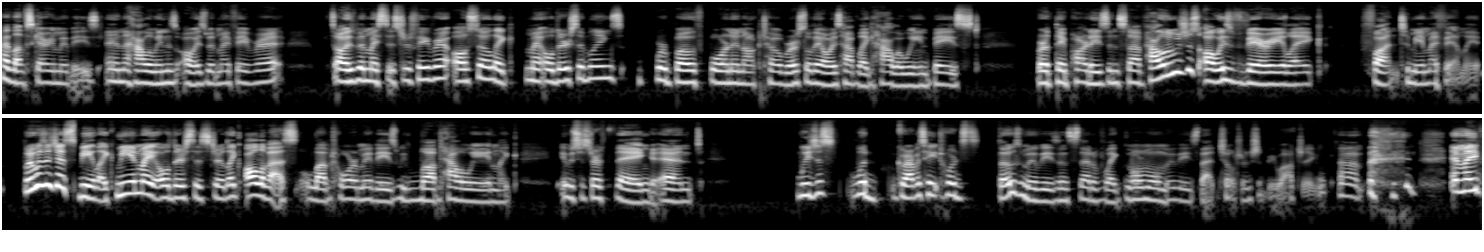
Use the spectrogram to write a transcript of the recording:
I love scary movies and Halloween has always been my favorite. It's always been my sister's favorite. Also, like my older siblings were both born in October, so they always have like Halloween based birthday parties and stuff. Halloween was just always very like fun to me and my family. But it wasn't just me, like me and my older sister, like all of us loved horror movies. We loved Halloween. Like it was just our thing. And we just would gravitate towards those movies instead of like normal movies that children should be watching. Um, and my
